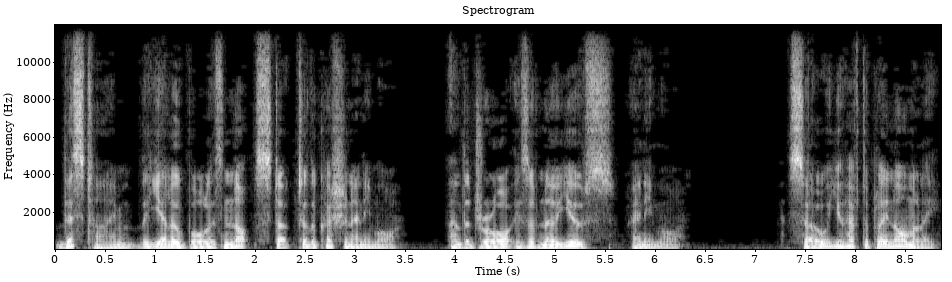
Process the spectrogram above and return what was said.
This time the yellow ball is not stuck to the cushion anymore, and the draw is of no use anymore. So you have to play normally,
